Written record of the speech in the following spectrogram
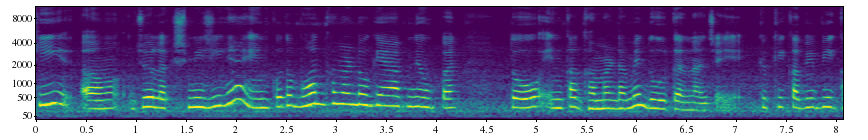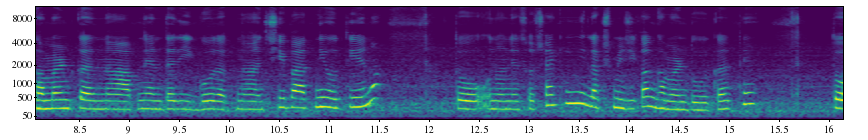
कि जो लक्ष्मी जी हैं, इनको तो बहुत घमंड हो गया है अपने ऊपर। तो इनका घमंड हमें दूर करना चाहिए। क्योंकि कभी भी घमंड करना, अपने अंदर ईगो रखना अच्छी बात नहीं होती है ना। तो उन्होंने सोचा कि लक्ष्मी जी का घमंड दूर करते हैं। तो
